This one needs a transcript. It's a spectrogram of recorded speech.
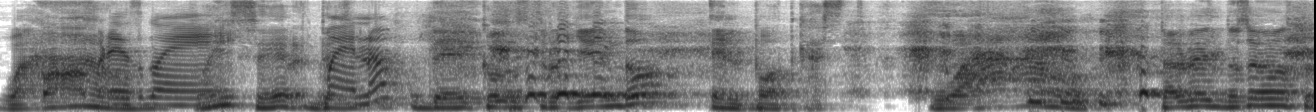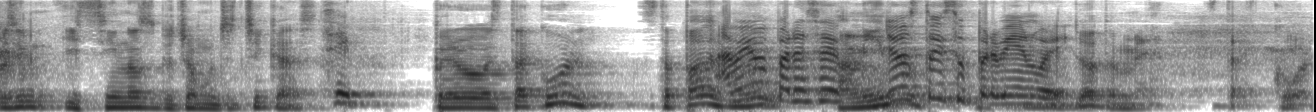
Wow. Pobres, güey. Puede ser. De- Bueno. Deconstruyendo el podcast. Wow. Tal vez no sabemos, pero sí, y sí nos escuchan muchas chicas. Sí. Pero está cool. Está padre. A mí ¿no? me parece. A mí yo me- estoy súper bien, güey. Yo también. Está cool.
